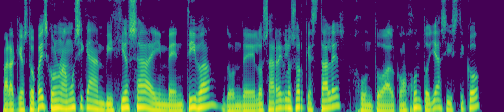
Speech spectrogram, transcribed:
para que os topéis con una música ambiciosa e inventiva donde los arreglos orquestales junto al conjunto jazzístico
